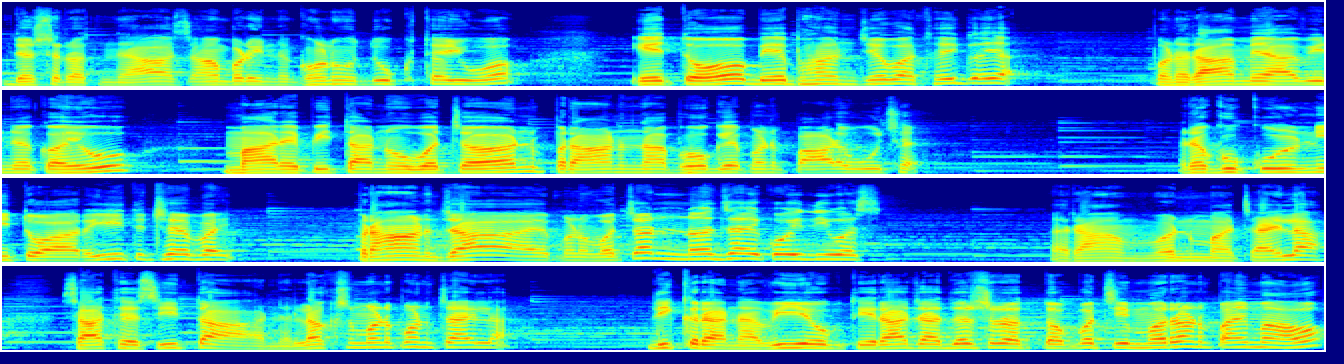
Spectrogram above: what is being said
દશરથને આ સાંભળીને ઘણું દુઃખ થયું, હો. એ તો બેભાન જેવા થઈ ગયા. પણ રામે આવીને કહ્યું, મારે પિતાનું વચન પ્રાણના ભોગે પણ પાળવું છે. રઘુકુળની તો આ રીત છે ભાઈ. પ્રાણ જાય પણ વચન ન જાય કોઈ દિવસ. રામ વનમાં ચાલ્યા, સાથે સીતા અને લક્ષ્મણ પણ ચાલ્યા. દીકરાના વિયોગથી રાજા દશરથ તો પછી મરણ પામ્યા, હો.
